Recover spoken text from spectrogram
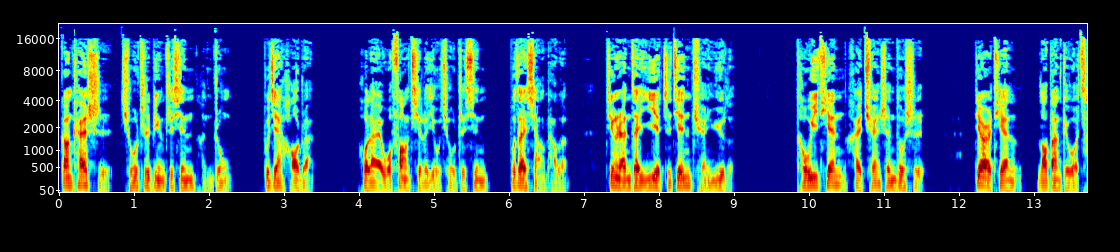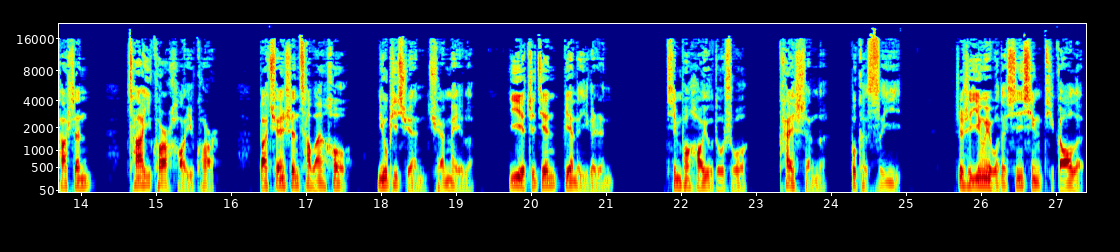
刚开始求治病之心很重，不见好转。后来我放弃了有求之心，不再想他了，竟然在一夜之间痊愈了。头一天还全身都是，第二天老伴给我擦身，擦一块好一块，把全身擦完后，牛皮癣全没了，一夜之间变了一个人。亲朋好友都说太神了，不可思议。这是因为我的心性提高了，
